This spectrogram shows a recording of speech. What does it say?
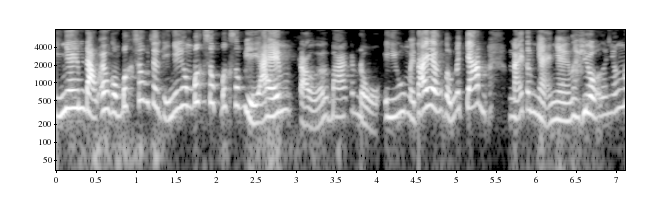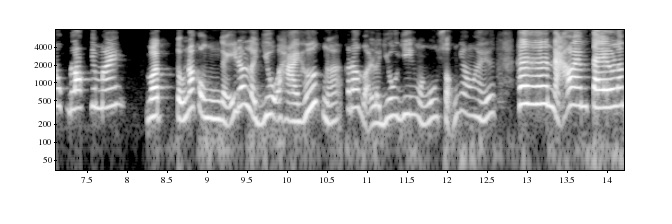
Chị nhi em đọc em còn bức xúc, sao chị nhi không bức xúc bức xúc gì à em, trời ơi, ba cái đồ yêu mày thấy không? Tụi nó chát nãy tao nhẹ nhàng tao vô tao nhấn nút block chứ mấy và tụi nó còn nghĩ đó là vô, hài hước nữa. Cái đó gọi là vô duyên mà ngu xuẩn nhau hay hê hê não em teo lắm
